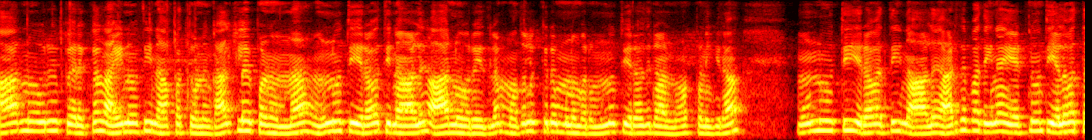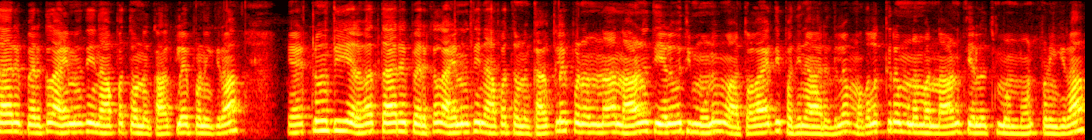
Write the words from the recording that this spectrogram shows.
ஆறுநூறு பெருக்கள் ஐநூற்றி நாற்பத்தொன்று கால்குலேட் பண்ணோம்னா முந்நூற்றி இருபத்தி நாலு ஆறுநூறு. இதில் முதலுக்கு நம்பர் முந்நூற்றி இருபத்தி நாலு நோட் பண்ணிக்கிறான் முந்நூற்றி இருபத்தி நாலு. அடுத்து பார்த்தீங்கன்னா எட்நூற்றி எழுபத்தாறு பெருக்கள் ஐநூற்றி நாற்பத்தொன்று கால்குலேட் பண்ணிக்கிறான் எட்நூற்றி எழுபத்தாறு பெருக்கள் ஐநூற்றி நாற்பத்தொன்று கால்குலேட் பண்ணோம்னா நானூற்றி எழுபத்தி மூணு தொள்ளாயிரத்தி பதினாறு. இதில் முதலுக்கு நம்பர் நானூற்றி எழுபத்தி மூணு நோட் பண்ணிக்கிறான்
